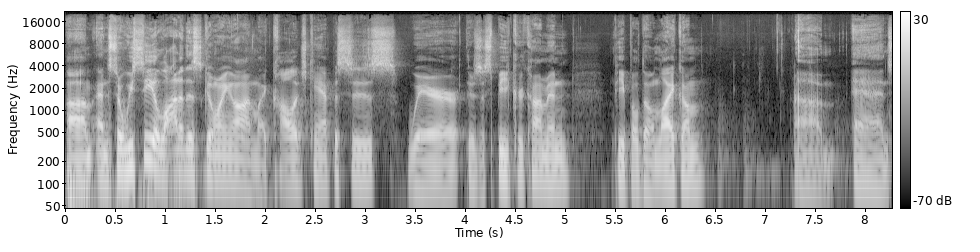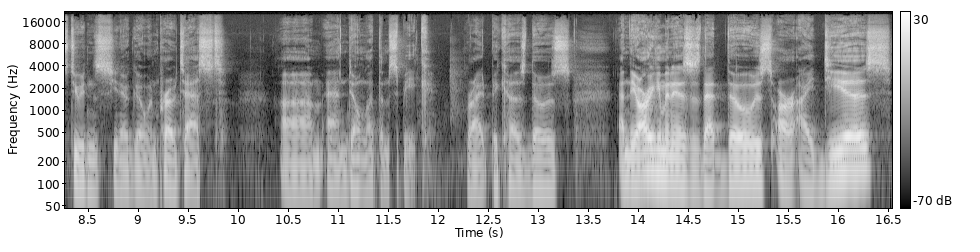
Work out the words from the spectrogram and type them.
Um, and so we see a lot of this going on, like college campuses where there's a speaker coming, people don't like them, um, and students, you know, go and protest um, and don't let them speak, right? Because those, and the argument is is that those are ideas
